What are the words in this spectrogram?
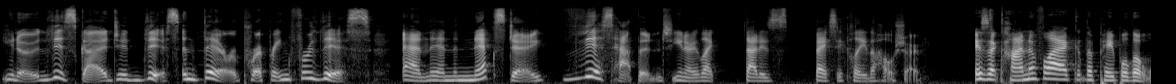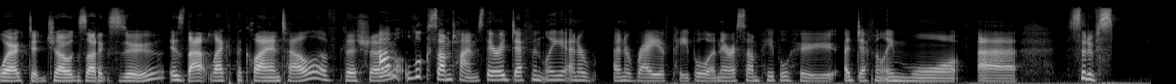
you know, this guy did this and they're prepping for this. And then the next day, this happened. You know, like that is basically the whole show. Is it kind of like the people that worked at Joe Exotic Zoo? Is that like the clientele of the show? Um, look, sometimes there are definitely an, an array of people, and there are some people who are definitely more uh, sort of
